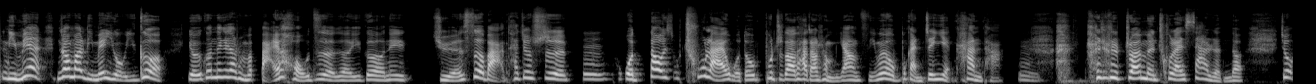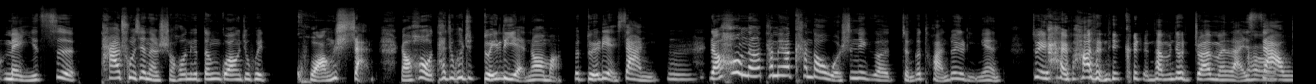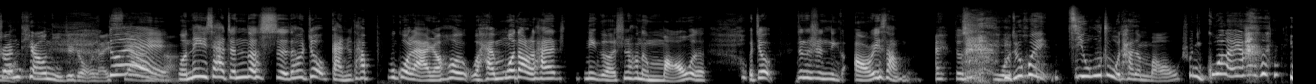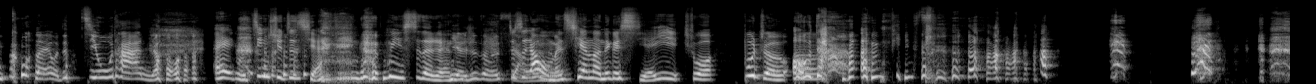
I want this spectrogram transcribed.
里面你知道吗？里面有一个有一个那个叫什么白猴子的一个那角色吧，他就是嗯我到出来我都不知道他长什么样子，因为我不敢睁眼看他，嗯 他就是专门出来吓人的。就每一次他出现的时候，那个灯光就会狂闪，然后他就会去怼脸，你知道吗？就怼脸吓你。嗯，然后呢，他们要看到我是那个整个团队里面最害怕的那个人，他们就专门来吓我，啊专挑你这种来吓对我那一下真的是，然后就感觉他扑过来，然后我还摸到了他那个身上的毛，我的我就真的是那个嗷一嗓子，哎，就是 我就会揪住它的毛，说你过来呀，你过来，我就揪它，你知道吗？哎，我进去之前那个密室的人也是这么想，就是让我们签了那个协议，说不准殴打嗯 NPC。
